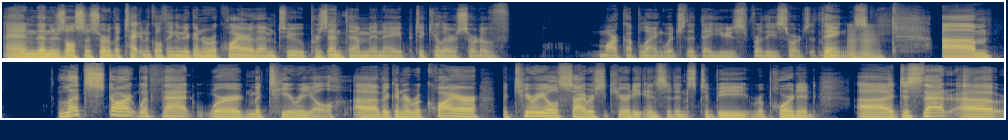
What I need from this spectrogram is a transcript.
And then there's also sort of a technical thing. They're going to require them to present them in a particular sort of markup language that they use for these sorts of things. Mhm. Um, let's start with that word material. Uh, they're going to require material cybersecurity incidents to be reported. Uh, does that uh,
